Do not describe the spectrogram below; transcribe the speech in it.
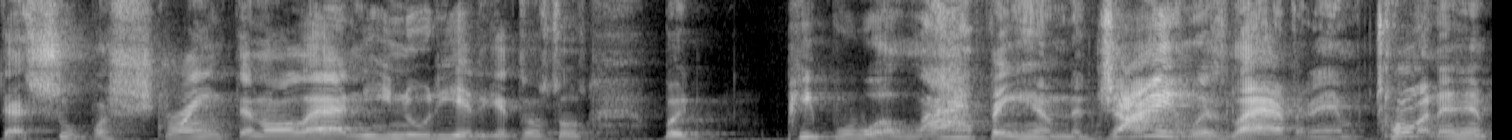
that super strength and all that, and he knew he had to get those those. But people were laughing at him. The giant was laughing at him, taunting him,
